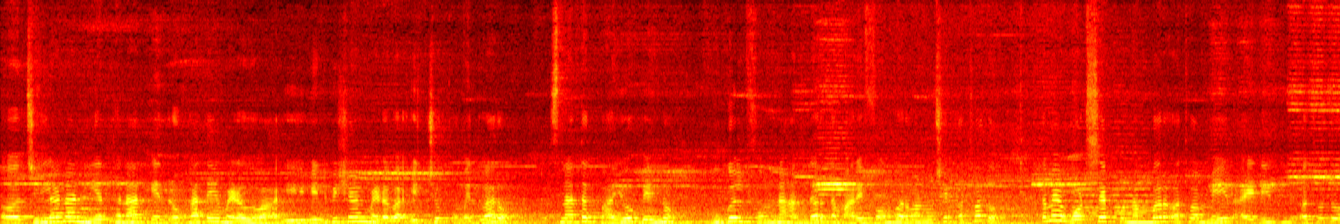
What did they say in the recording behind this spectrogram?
જિલ્લાના નિયત થનાર કેન્દ્રો ખાતે મેળવવા એડમિશન મેળવવા ઈચ્છુક ઉમેદવારો, સ્નાતક ભાઈઓ, બહેનો, ગૂગલ ફોર્મના અંદર તમારે ફોર્મ ભરવાનું છે અથવા તો તમે વોટ્સએપ નંબર અથવા મેલ આઈડી અથવા તો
